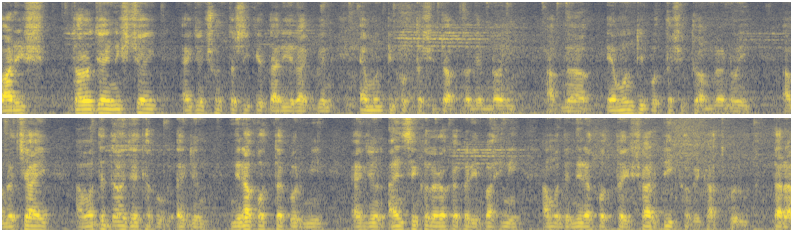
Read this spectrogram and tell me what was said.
বাড়ির দরজায় নিশ্চয়ই একজন সন্ত্রাসীকে দাঁড়িয়ে রাখবেন, এমনটি প্রত্যাশিত আপনাদের নয়। আপনার এমনটি প্রত্যাশিত আমরা নই। আমরা চাই আমাদের দরজায় থাকুক একজন নিরাপত্তা কর্মী, একজন আইন শৃঙ্খলা রক্ষাকারী বাহিনী আমাদের নিরাপত্তায় সার্বিকভাবে কাজ করুক। তারা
